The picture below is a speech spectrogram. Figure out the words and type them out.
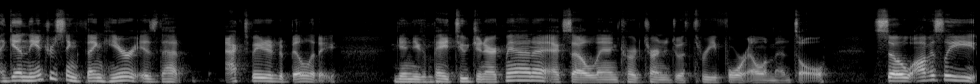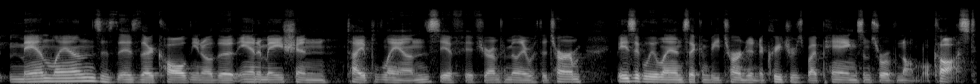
again, the interesting thing here is that activated ability. Again, you can pay two generic mana, exile land card, turn into a 3 4 elemental. So obviously, man lands, as, as they're called, you know, the animation type lands, if, if you're unfamiliar with the term, basically lands that can be turned into creatures by paying some sort of nominal cost.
